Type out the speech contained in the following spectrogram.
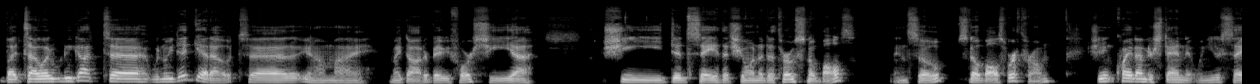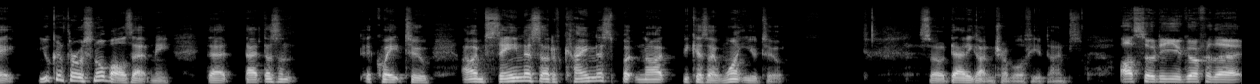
but uh, when we got uh, when we did get out, uh, you know, my my daughter, baby four, she uh, she did say that she wanted to throw snowballs, and so snowballs were thrown. She didn't quite understand it when you say you can throw snowballs at me. That that doesn't equate to I'm saying this out of kindness, but not because I want you to. So daddy got in trouble a few times. Also, do you go for the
